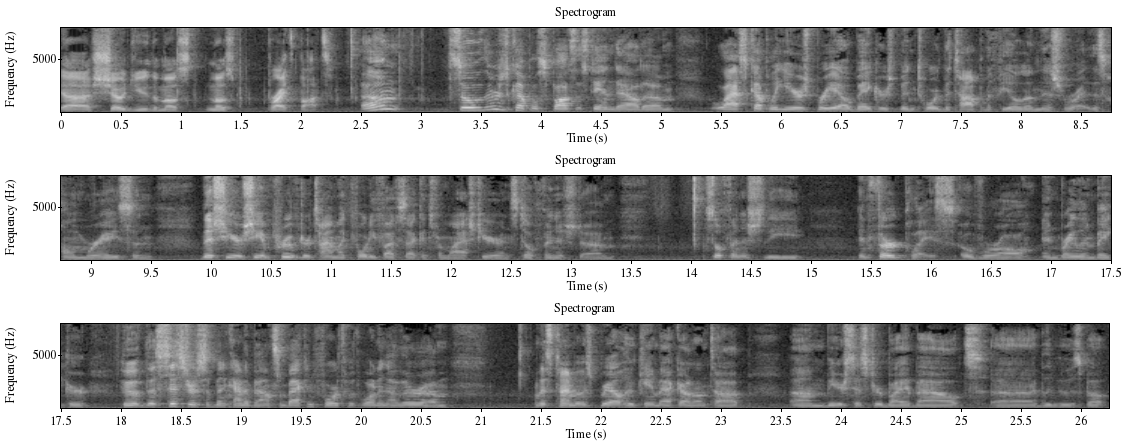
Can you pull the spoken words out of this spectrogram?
uh, showed you the most most bright spots? Um, so there's a couple spots that stand out. Um, last couple of years, Brielle Baker's been toward the top of the field in this this home race, and this year she improved her time like 45 seconds from last year and still finished um, still finished the in third place overall. And Braylon Baker, who the sisters have been kind of bouncing back and forth with one another. Um, this time it was Brielle who came back out on top, um, beat her sister by about uh, I believe it was about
